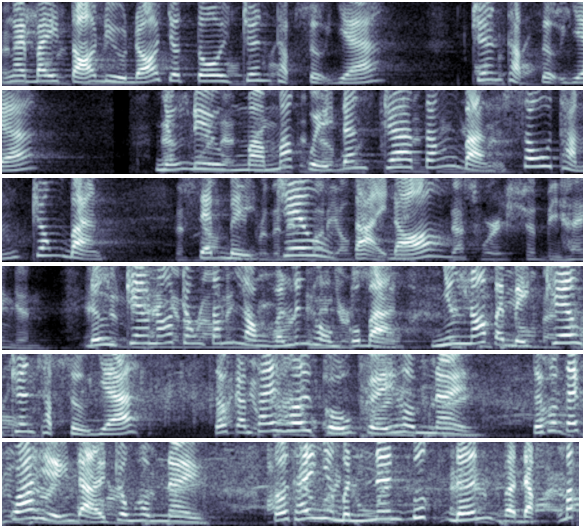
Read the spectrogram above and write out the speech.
Ngài bày tỏ điều đó cho tôi trên thập tự giá. Trên thập tự giá, những điều mà ma quỷ đang tra tấn bạn sâu thẳm trong bạn sẽ bị treo tại đó. Đừng treo nó trong tấm lòng và linh hồn của bạn, nhưng nó phải bị treo trên thập tự giá. Tôi cảm thấy hơi cũ kỹ hôm nay. Tôi không thấy quá hiện đại trong hôm nay. Tôi thấy như mình nên bước đến và đặt mắt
